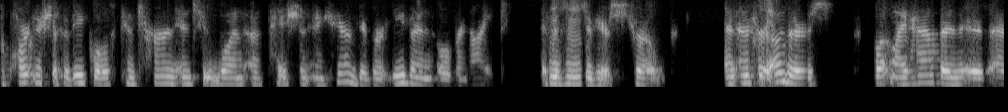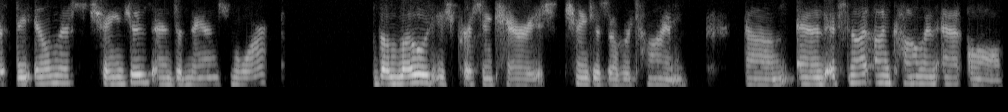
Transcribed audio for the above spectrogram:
a partnership of equals can turn into one of patient and caregiver even overnight if it's a mm-hmm. severe stroke. And, and for yeah. others, what might happen is as the illness changes and demands more, the load each person carries changes over time. Um, and it's not uncommon at all,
